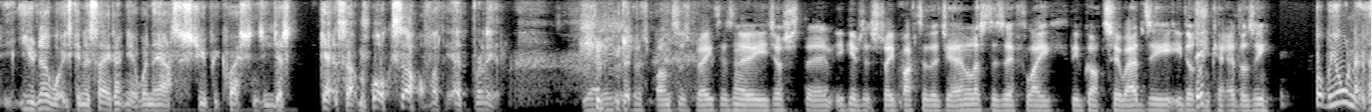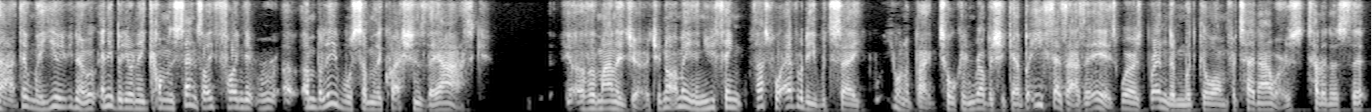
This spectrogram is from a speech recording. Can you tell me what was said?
you know what he's going to say, don't you? When they ask the stupid questions, he just gets up and walks off. I think that's brilliant. Yeah, his response is great, isn't it? He just um, he gives it straight back to the journalist as if like they've got two heads. He, he doesn't It- care, does he? But we all know that, don't we? You, you know, anybody on any common sense, I find it r- uh, unbelievable some of the questions they ask of a manager. Do you know what I mean? And you think that's what everybody would say. What you on about talking rubbish again? But he says as it is. Whereas Brendan would go on for ten hours telling us that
